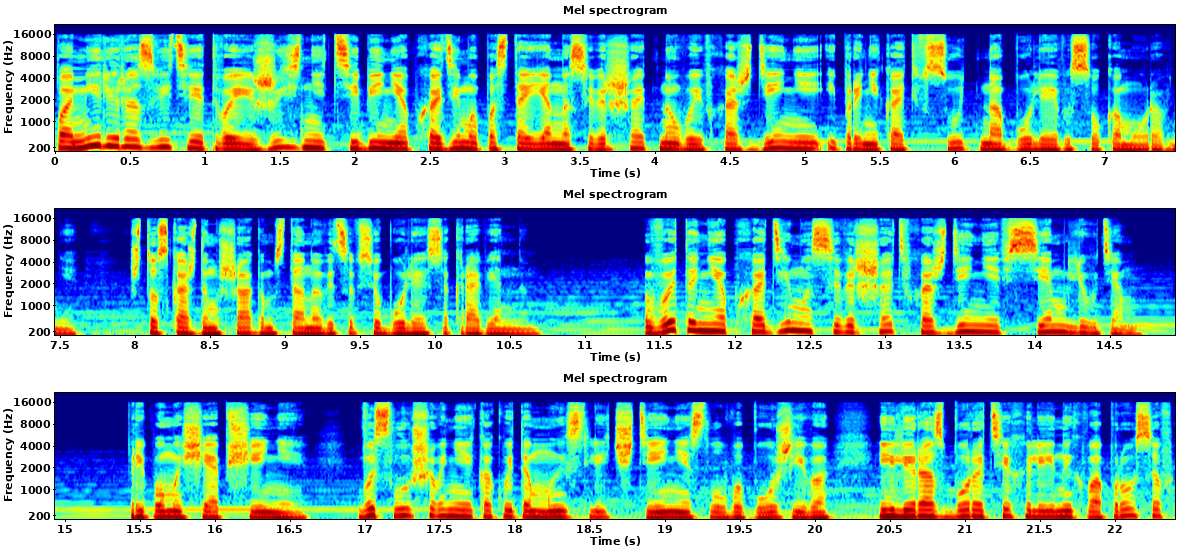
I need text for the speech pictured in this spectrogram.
По мере развития твоей жизни тебе необходимо постоянно совершать новые вхождения и проникать в суть на более высоком уровне, что с каждым шагом становится все более сокровенным. В это необходимо совершать вхождение всем людям. При помощи общения, выслушивания какой-то мысли, чтения Слова Божьего или разбора тех или иных вопросов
